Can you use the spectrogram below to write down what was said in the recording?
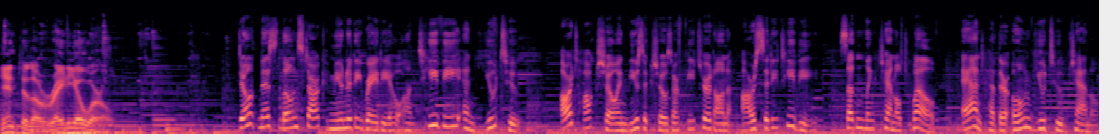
into the radio world. Don't miss Lone Star Community Radio on TV and YouTube. Our talk show and music shows are featured on Our City TV, Suddenlink Channel 12, and have their own YouTube channel.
